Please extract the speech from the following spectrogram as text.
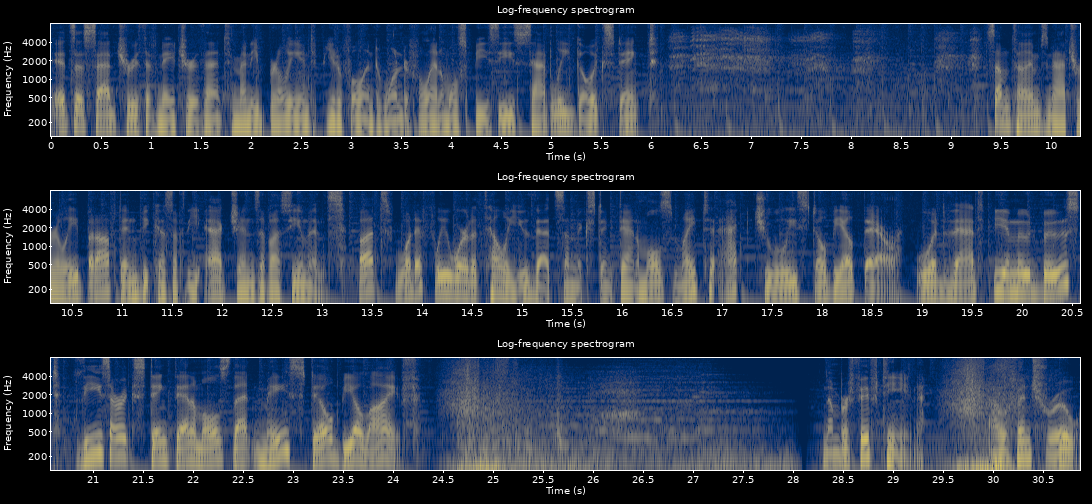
It's a sad truth of nature that many brilliant, beautiful, and wonderful animal species sadly go extinct. Sometimes naturally, but often because of the actions of us humans. But what if we were to tell you that some extinct animals might actually still be out there? Would that be a mood boost? These are extinct animals that may still be alive. Number 15. Elephant Shrew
